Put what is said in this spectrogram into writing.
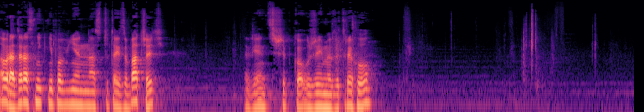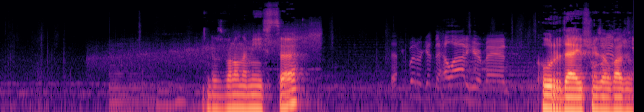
Dobra, teraz nikt nie powinien nas tutaj zobaczyć. Więc szybko użyjmy wytrychu. Dozwolone miejsce. Kurde, już mnie zauważył.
